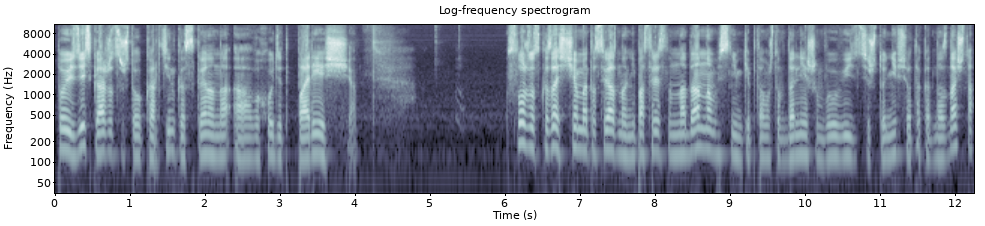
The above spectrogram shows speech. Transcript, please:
то и здесь кажется, что картинка с Canon а, выходит порезче. Сложно сказать, с чем это связано непосредственно на данном снимке, потому что в дальнейшем вы увидите, что не все так однозначно.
